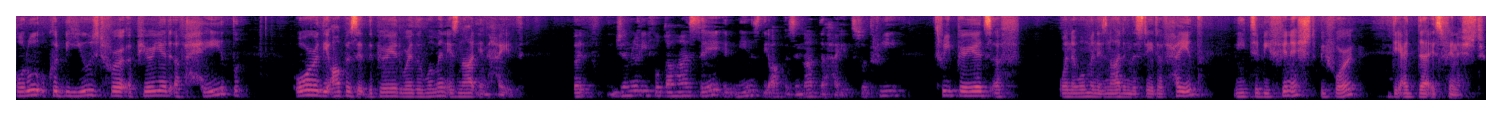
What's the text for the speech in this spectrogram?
quru could be used for a period of hayd or the opposite, the period where the woman is not in hayd. But generally, fuqaha say it means the opposite, not the hayd. So three three periods of when a woman is not in the state of hayd need to be finished before the iddah is finished.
